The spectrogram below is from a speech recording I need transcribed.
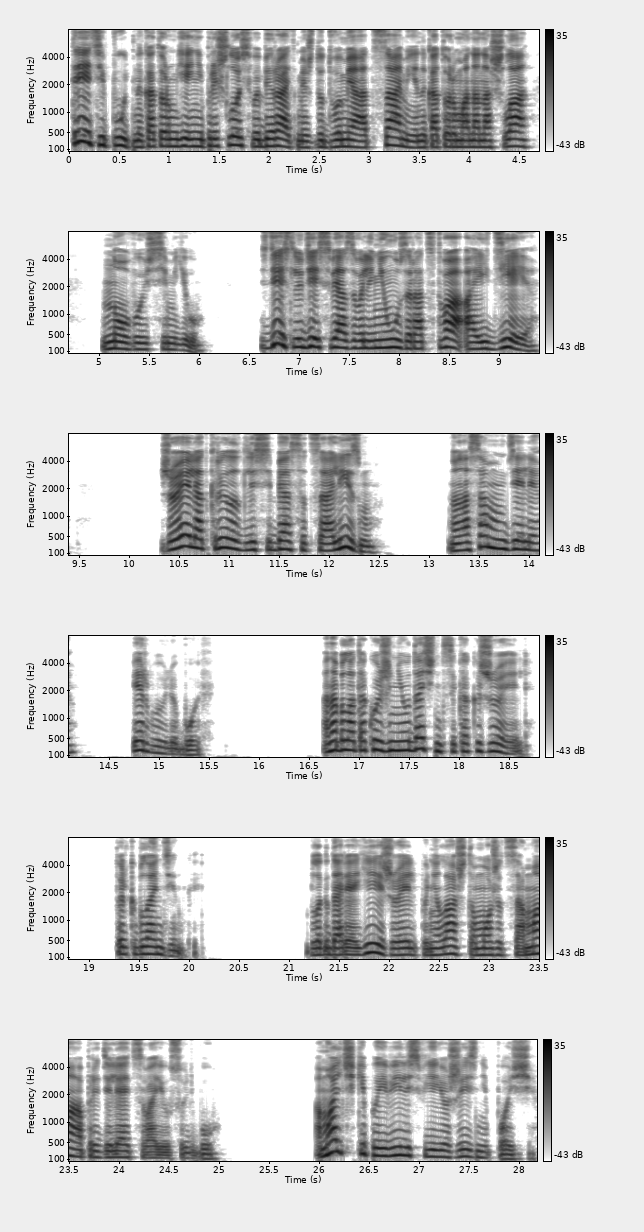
Третий путь, на котором ей не пришлось выбирать между двумя отцами и на котором она нашла новую семью. Здесь людей связывали не узы родства, а идея. Жоэль открыла для себя социализм, но на самом деле первую любовь. Она была такой же неудачницей, как и Жоэль, только блондинкой. Благодаря ей Жоэль поняла, что может сама определять свою судьбу. А мальчики появились в ее жизни позже.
